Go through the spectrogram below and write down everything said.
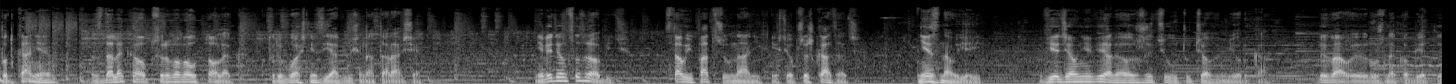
Spotkanie z daleka obserwował Tolek, który właśnie zjawił się na tarasie. Nie wiedział, co zrobić. Stał i patrzył na nich, nie chciał przeszkadzać. Nie znał jej. Wiedział niewiele o życiu uczuciowym Jurka. Bywały różne kobiety,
